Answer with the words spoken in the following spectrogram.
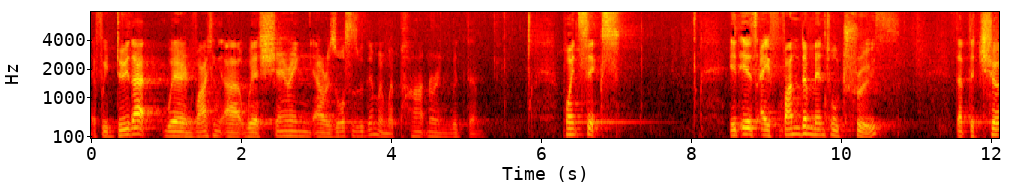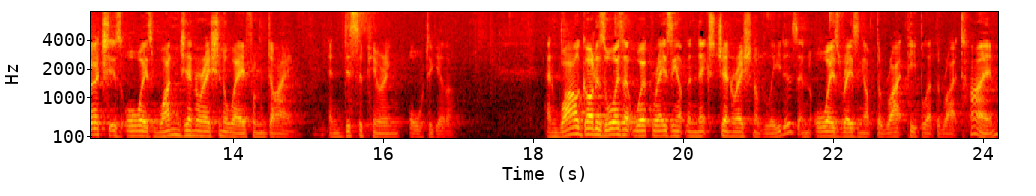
If we do that, we're inviting, uh, we're sharing our resources with them and we're partnering with them. Point six it is a fundamental truth that the church is always one generation away from dying and disappearing altogether. And while God is always at work raising up the next generation of leaders and always raising up the right people at the right time,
